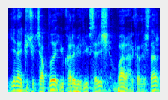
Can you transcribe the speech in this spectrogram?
yine küçük çaplı yukarı bir yükseliş var arkadaşlar.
